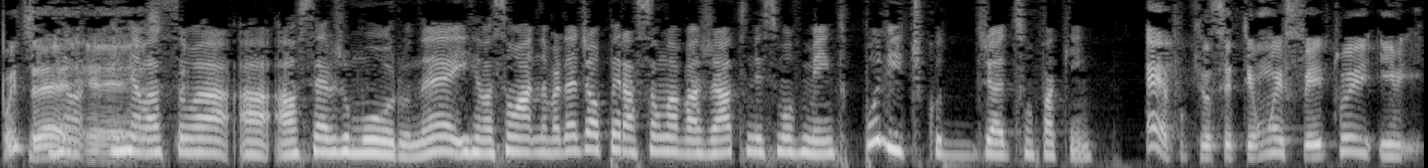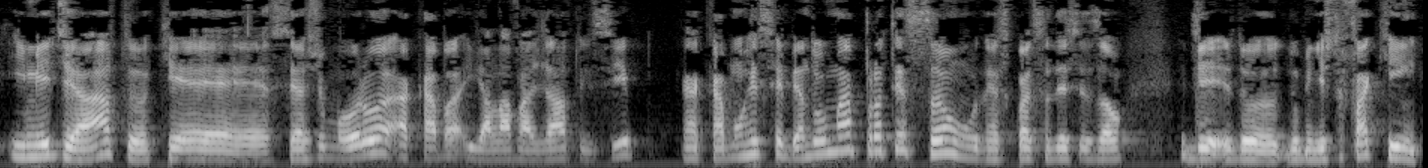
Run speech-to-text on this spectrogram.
Pois é. Em, é, em relação a, a, a, Sérgio Moro, né? Em relação, a, na verdade, à Operação Lava Jato nesse movimento político de Edson Fachin. É, porque você tem um efeito imediato, que é Sérgio Moro acaba, e a Lava Jato em si, acabam recebendo uma proteção né, com essa decisão de, do, do, ministro Faquim.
